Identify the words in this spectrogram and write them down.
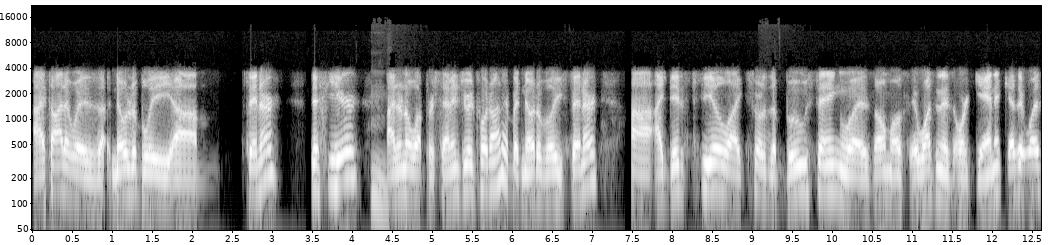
I thought it was notably um, thinner this year. Hmm. I don't know what percentage you would put on it, but notably thinner. Uh, I did feel like sort of the boo thing was almost it wasn't as organic as it was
